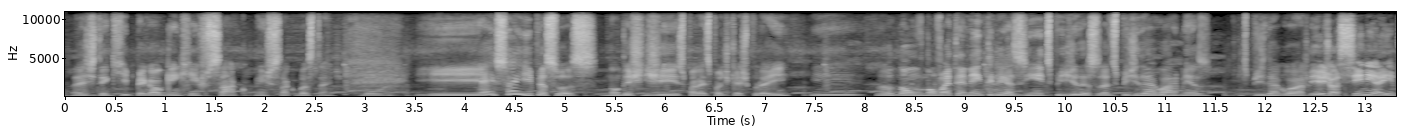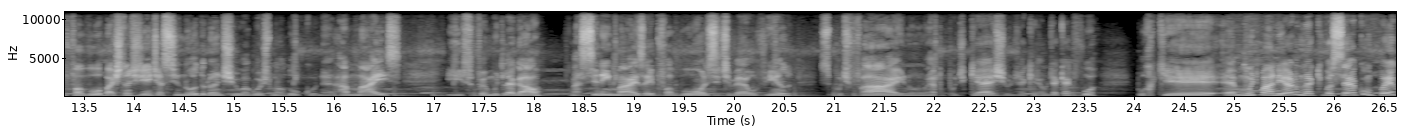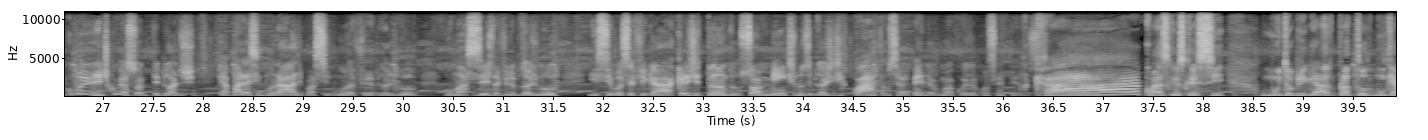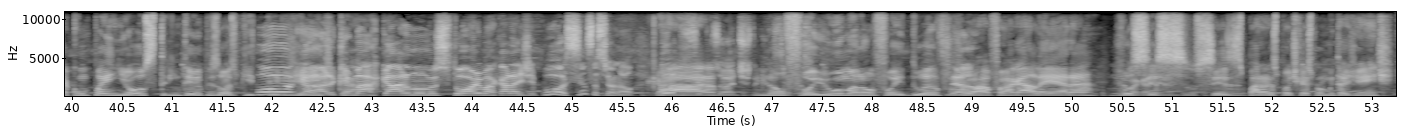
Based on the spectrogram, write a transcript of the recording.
A gente tem que pegar alguém que enche o saco, enche o saco bastante. Boa. E é isso aí, pessoas. Não deixem de espalhar esse podcast por aí. E não, não vai ter nem trilhazinha e despedida. A despedida é agora mesmo. A despedida é agora. Beijo, assinem aí, por favor. Bastante gente assinou durante o Agosto Maluco, né? A mais. E isso foi muito legal. Assinem mais aí, por favor, onde você estiver ouvindo. Spotify, no, no Apple Podcast, onde é, que, onde é que for. Porque é muito maneiro, né? Que você acompanha, como a gente começou. Tem episódios que aparecem do nada. Tipo, uma segunda-feira, episódio novo. Ou uma sexta-feira, episódio novo. E se você ficar acreditando somente nos episódios de quarta, você vai perder alguma coisa, com certeza. Cá, quase que eu esqueci. Muito obrigado pra todo mundo que acompanhou os 31 episódios, porque Pô, teve gente, cara, que marcaram no, no story, marcaram a gente. Pô, sensacional. Todos os Cara, episódios. né, cara? Não foi uma, não foi duas, foi, Não. uma, foi uma galera. Foi uma vocês, vocês espalharam esse podcast pra muita gente.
